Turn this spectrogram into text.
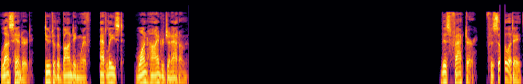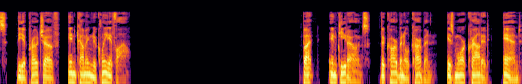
less hindered due to the bonding with at least one hydrogen atom. This factor facilitates the approach of incoming nucleophile. But, in ketones, the carbonyl carbon is more crowded and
